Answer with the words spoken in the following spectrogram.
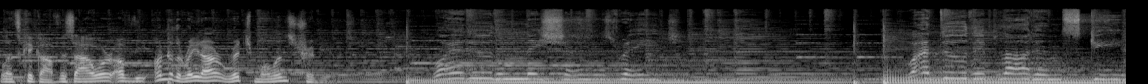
Let's kick off this hour of the Under the Radar Rich Mullins tribute. Why do the nations rage? Why do they plot and scheme?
